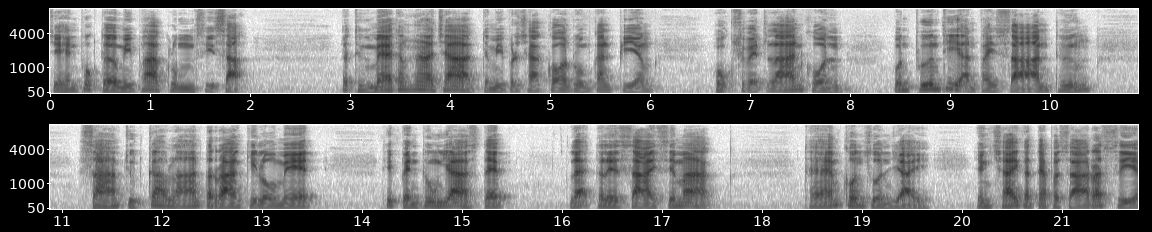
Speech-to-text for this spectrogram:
จะเห็นพวกเธอมีผ้าคลุมศีรษะ และถึงแม้ทั้งห้าชาติจะมีประชากรรวมกันเพียง 61 ล้านคน บนพื้นที่อันไพศาลถึง 3.9 ล้านตารางกิโลเมตร ที่เป็นทุ่งหญ้าสเตปและทะเลทรายเสียมาก แถมคนส่วนใหญ่ยังใช้กันแต่ภาษารัสเซีย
